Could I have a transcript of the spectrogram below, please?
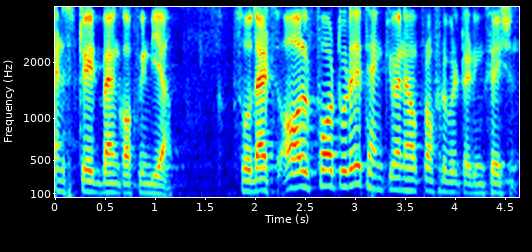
and state bank of india. So that's all for today. Thank you and have a profitable trading session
